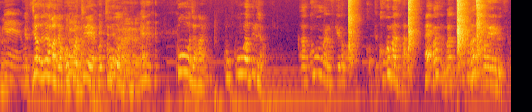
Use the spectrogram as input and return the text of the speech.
う？いやいや、じゃあじゃあ待ってここっちでこっちでこうなんですよね。こうじゃないの？ここうやってるじゃんあ、こうなんですけど、こここまずだ。え？まず、まず、まずこれがいるんですよ。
